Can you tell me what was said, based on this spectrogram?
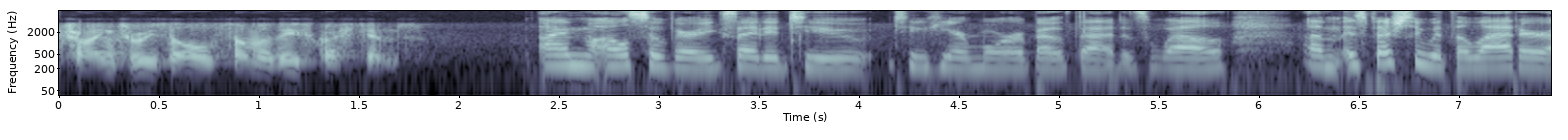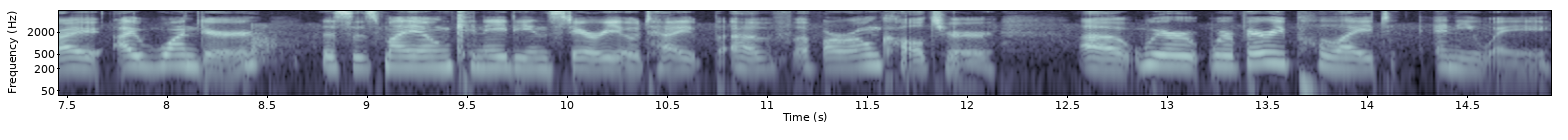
trying to resolve some of these questions. I'm also very excited to to hear more about that as well, um, especially with the latter. I, I wonder. This is my own Canadian stereotype of, of our own culture. Uh, we're we're very polite anyway,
